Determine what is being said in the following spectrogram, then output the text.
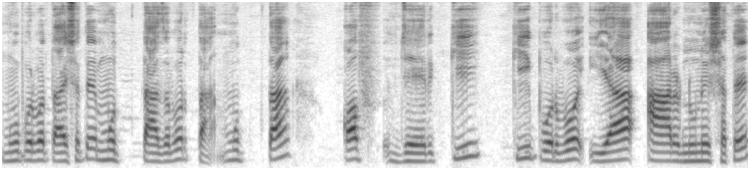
মু পড়ব তার সাথে মুত, তা জবর তা। মুত্তা, কফ, জের, কি কি পড়ব ইয়া আর নুনের সাথে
